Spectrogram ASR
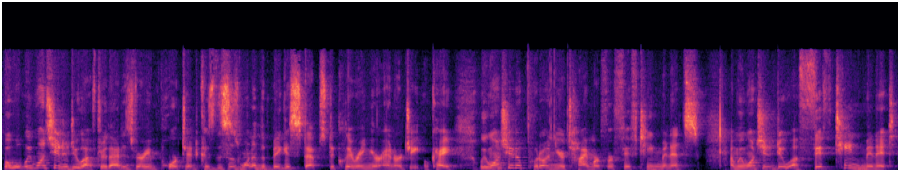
But what we want you to do after that is very important because this is one of the biggest steps to clearing your energy, okay? We want you to put on your timer for 15 minutes, and we want you to do a 15 minute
